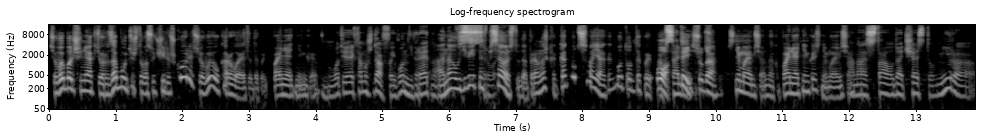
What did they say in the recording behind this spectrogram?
Все, вы больше не актер. Забудьте, что вас учили в школе, все, вы у Карвая. Это такой, понятненько. Ну вот я и к тому, что да, Фейвон невероятно... Она удивительно срывает. вписалась туда, прям, знаешь, как, как будто своя, как будто он такой, о, Абсолютно, ты сюда, абсолютно. снимаемся. Она такая, понятненько, снимаемся. Она стала, да, часть этого мира.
